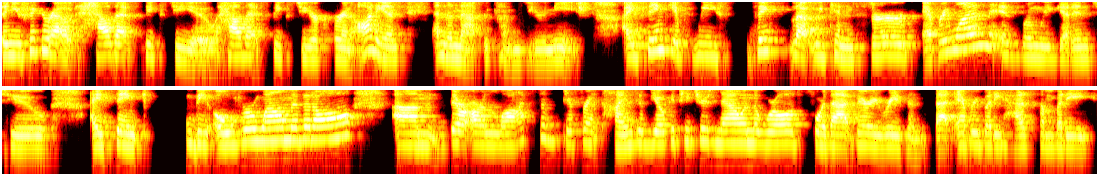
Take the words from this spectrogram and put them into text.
then you figure out how that speaks to you how that speaks to your current audience and then that becomes your niche. I think if we think that we can serve everyone is when we get into i think the overwhelm of it all. Um, there are lots of different kinds of yoga teachers now in the world for that very reason that everybody has somebody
